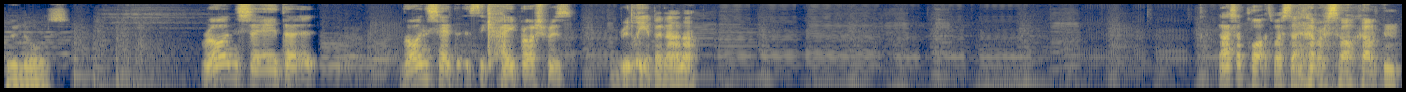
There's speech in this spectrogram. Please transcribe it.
Who knows? Ron said that it, Ron said that the Guybrush was really a banana. That's a plot twist I never saw coming.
